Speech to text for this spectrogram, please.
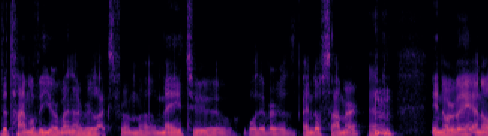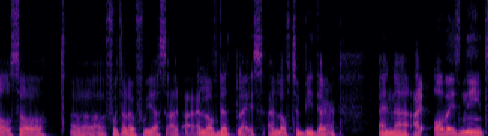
the time of the year when I relax from uh, May to whatever end of summer Yeah. in Norway, and also uh, I, I love that place. I love to be there, and uh, I always need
